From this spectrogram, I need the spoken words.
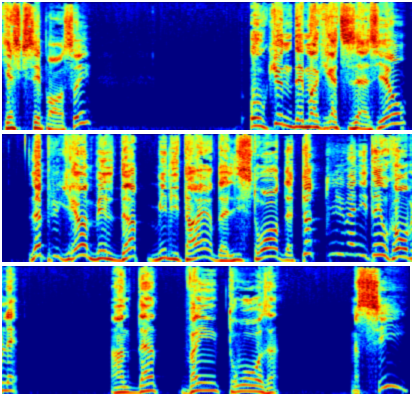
Qu'est-ce qui s'est passé? Aucune démocratisation. Le plus grand build-up militaire de l'histoire de toute l'humanité au complet. En dedans de 23 ans. Merci,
